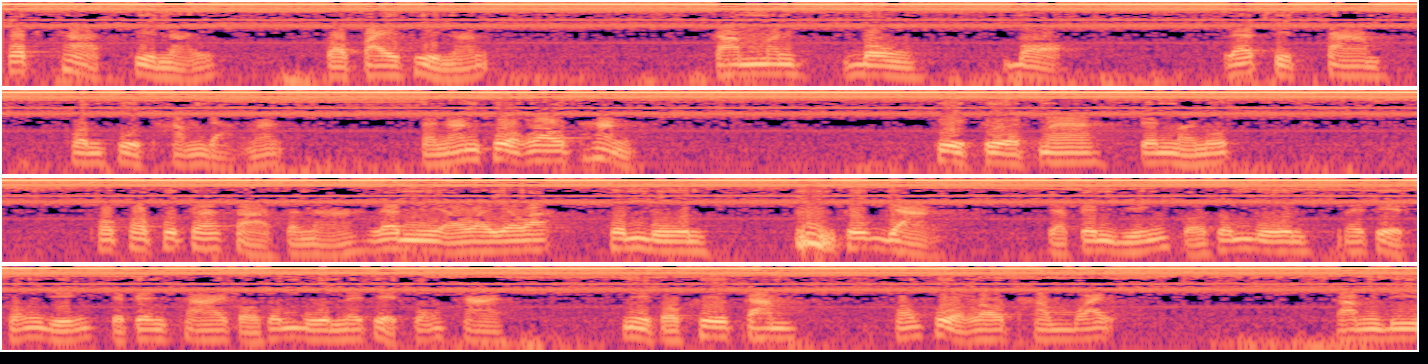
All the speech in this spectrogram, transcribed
พบชาติที่ไหน ก็ไปที่นั้น กรรมมันบ่งบอก และติดตาม คนผู้ทำอย่างนั้นแต่นั้นพวกเราท่าน ที่เกิดมาเป็นมนุษย์พบพระพุทธศาสนา และมีอวัยวะ สมบูรณ์ทุกอย่าง จะเป็นหญิงก็สมบูรณ์ในเพศของหญิง จะเป็นชายก็สมบูรณ์ในเพศของชาย นี่ก็คือกรรมของพวกเราทำไว้ กรรมดี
